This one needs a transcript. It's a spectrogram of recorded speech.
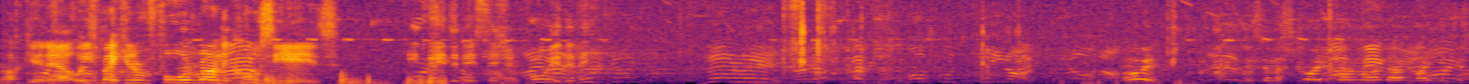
Fucking hell. He's making a forward run. Of course he is. He made the decision for you, didn't he? Owen, listen, a straight run like that, mate. You just,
